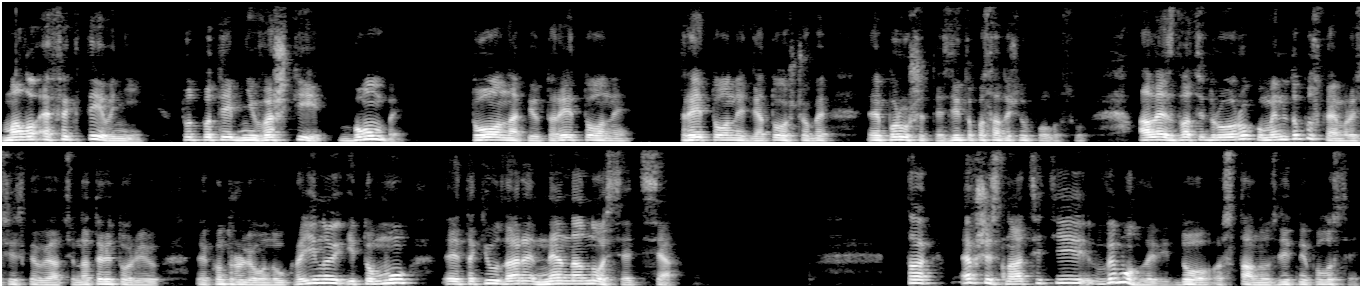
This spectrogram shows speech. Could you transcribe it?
малоефективні. Тут потрібні важкі бомби, тонна, півтори тони, три тони для того, щоб е, порушити злітно-посадочну полосу. Але з 22-го року ми не допускаємо російську авіацію на територію е, контрольовану Україною, і тому е, такі удари не наносяться. Так, F-16 вимогливі до стану злітної полоси.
